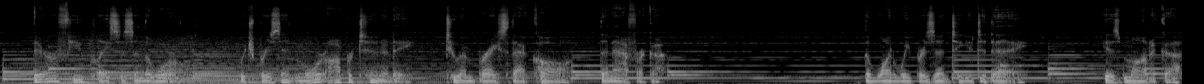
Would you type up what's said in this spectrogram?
There are few places in the world which present more opportunity to embrace that call than Africa. The one we present to you today is Monica,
